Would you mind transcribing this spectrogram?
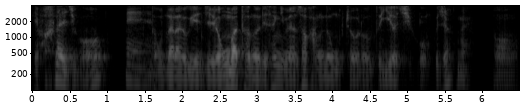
이렇게 환해지고 네. 더군다나 여기 이제 용마 터널이 생기면서 강동 쪽으로 또 이어지고 그죠? 네. 어.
